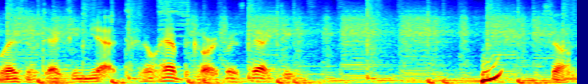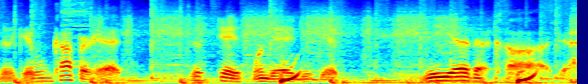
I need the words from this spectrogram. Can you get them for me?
Well, there's no tag team yet. I don't have the card for his tag team. So I'm gonna give him Copperhead. Just in case one day I do get the other card.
